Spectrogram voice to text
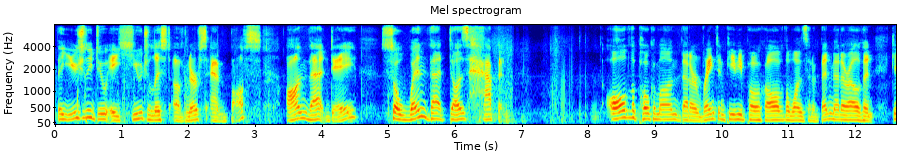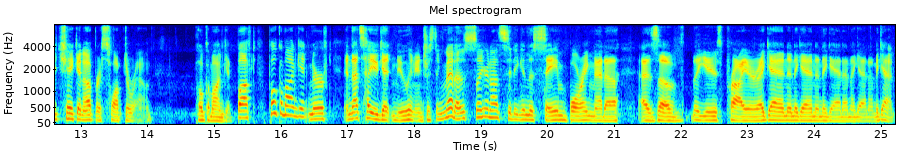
they usually do a huge list of nerfs and buffs on that day. So when that does happen, all the Pokemon that are ranked in PvPoke, all of the ones that have been meta relevant, get shaken up or swapped around. Pokemon get buffed, Pokemon get nerfed, and that's how you get new and interesting metas, so you're not sitting in the same boring meta as of the years prior again and again and again and again and again.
